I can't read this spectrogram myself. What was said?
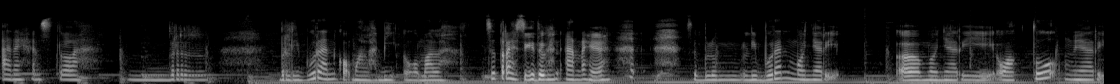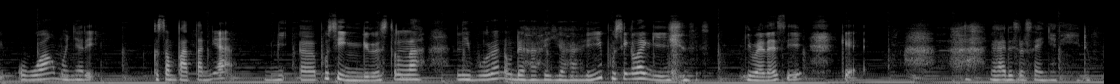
anehan setelah ber berliburan kok malah bi kok malah stres gitu kan aneh ya. Sebelum liburan mau nyari uh, mau nyari waktu, mau nyari uang, mau nyari kesempatannya bi, uh, pusing gitu. Setelah liburan udah hahi-hahi pusing lagi. gimana sih? Kayak nggak ada selesainya nih hidup.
